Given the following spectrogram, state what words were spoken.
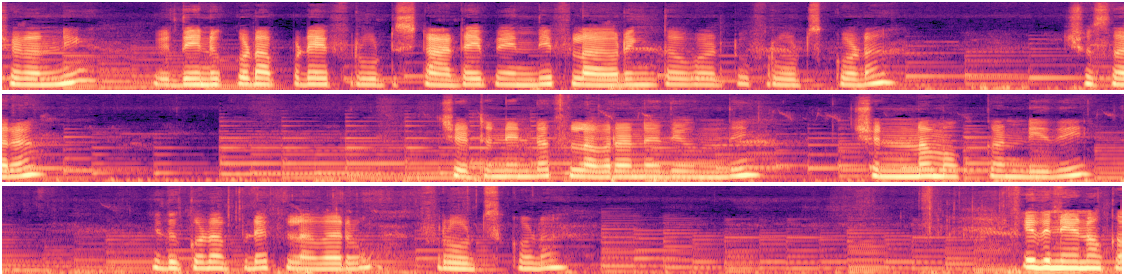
చూడండి. దీనికి కూడా అప్పుడే ఫ్రూట్ స్టార్ట్ అయిపోయింది. ఫ్లవరింగ్తో పాటు ఫ్రూట్స్ కూడా. చూసారా? చెట్టు నిండా ఫ్లవర్ అనేది ఉంది. చిన్న మొక్క అండి ఇది. ఇది కూడా అప్పుడే ఫ్లవర్ ఫ్రూట్స్ కూడా. ఇది నేను ఒక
